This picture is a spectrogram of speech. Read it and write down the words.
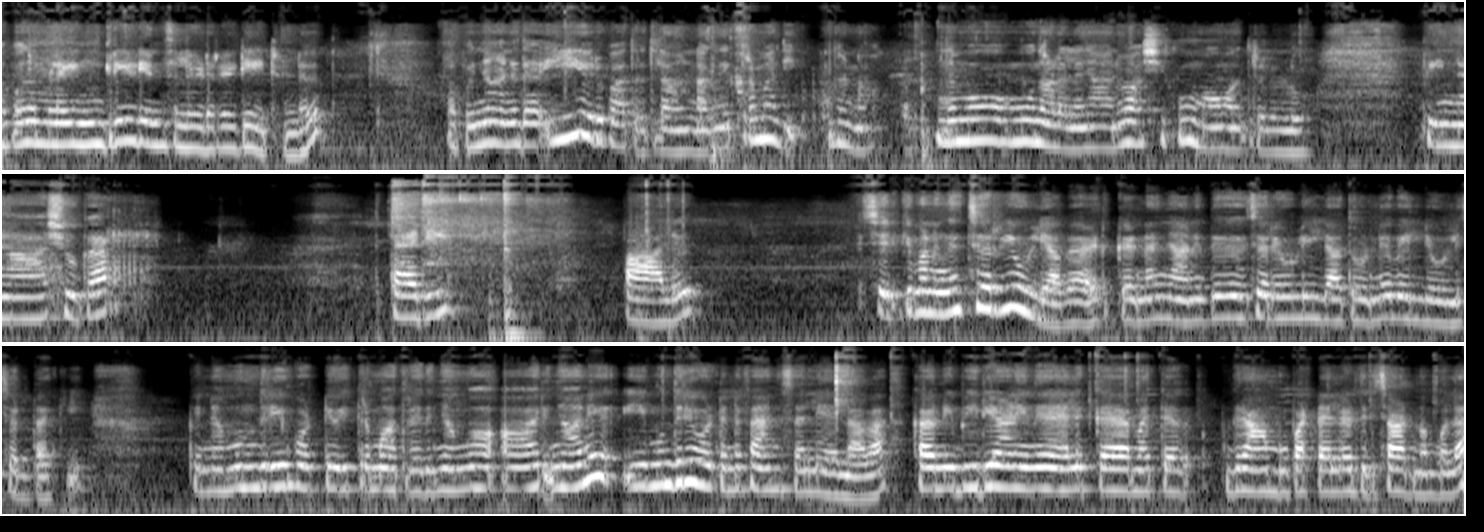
അപ്പോൾ നമ്മളെ ഇൻഗ്രീഡിയൻസ് എല്ലാം ഇവിടെ റെഡി ആയിട്ടുണ്ട്. അപ്പോൾ ഞാനിത് ഈ ഒരു പാത്രത്തിലാണ് ഉണ്ടാക്കുന്നത്. ഇത്ര മതി. കണ്ടോ? നമ്മൾ മൂന്നാളല്ല? ഞാനും ആശിക്കും ഉമ്മാവും മാത്രമേ ഉള്ളൂ. പിന്നെ ഷുഗർ തരി പാൽ. ശരിക്കും പറഞ്ഞാൽ ചെറിയ ഉള്ളിയാണ് എടുക്കേണ്ടത്. ഞാനിത് ചെറിയ ഉള്ളി ഇല്ലാത്തതുകൊണ്ട് വലിയ ഉള്ളി ചെറുതാക്കി. പിന്നെ മുന്തിരിയും കൊട്ടയും ഇത്ര മാത്രമേ ഇത് ഞങ്ങൾ ആര് ഞാൻ ഈ മുന്തിരി കൊട്ടന്റെ ഫാൻസ് അല്ലേ അല്ലാവ കാരണം ഈ ബിരിയാണിന്ന് ഏലക്ക മറ്റേ ഗ്രാമ്പു പട്ട എല്ലാം എടുത്തിട്ട് ചാടുന്ന പോലെ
